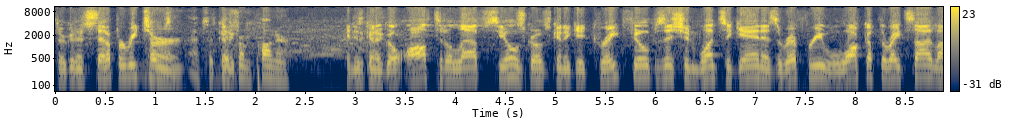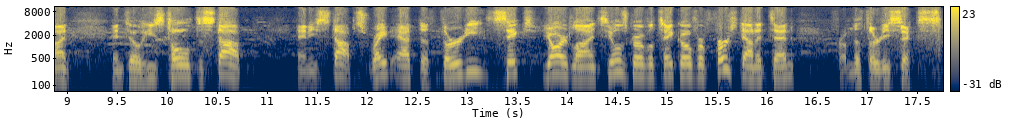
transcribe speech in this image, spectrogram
they're going to set up a return. That's a Gonna- different punter. Is going to go off to the left. Selinsgrove's going to get great field position once again as the referee will walk up the right sideline until he's told to stop. And he stops right at the 36 yard line. Selinsgrove will take over first down at 10 from the 36.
